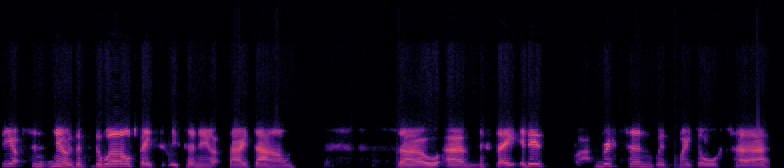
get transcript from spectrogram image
the ups and you know the, the world basically turning upside down. So um, like say it is written with my daughter,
